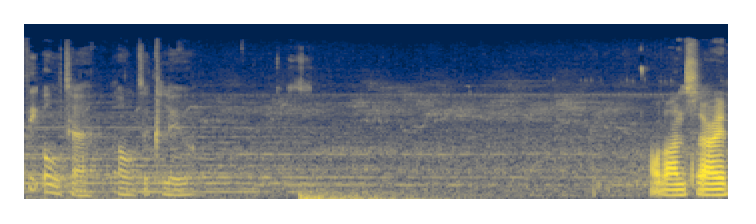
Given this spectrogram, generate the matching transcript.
the altar holds a clue. Hold on, sorry.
